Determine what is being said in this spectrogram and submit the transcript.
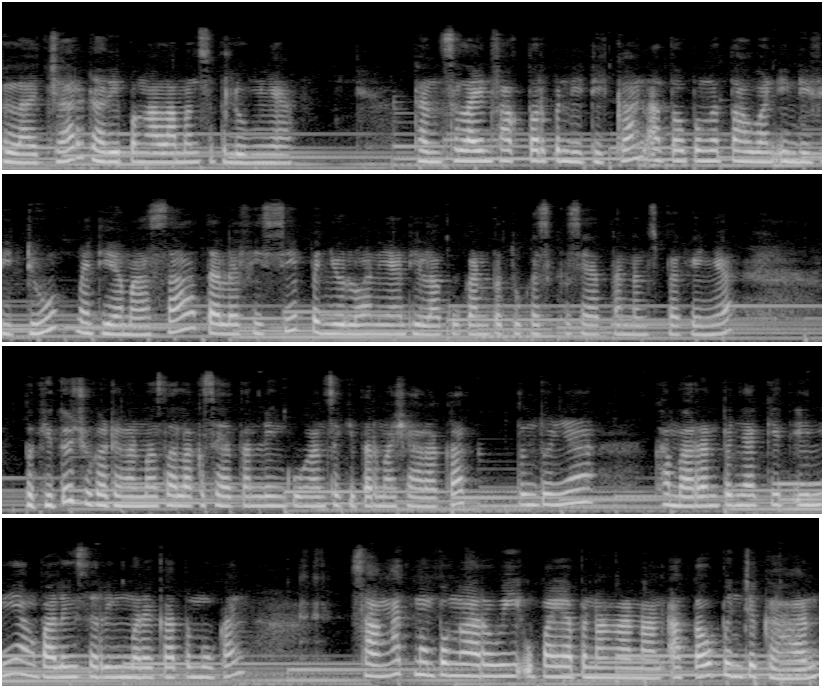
belajar dari pengalaman sebelumnya. Dan selain faktor pendidikan atau pengetahuan individu, media massa, televisi, penyuluhan yang dilakukan petugas kesehatan dan sebagainya, begitu juga dengan masalah kesehatan lingkungan sekitar masyarakat, tentunya gambaran penyakit ini yang paling sering mereka temukan sangat mempengaruhi upaya penanganan atau pencegahan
